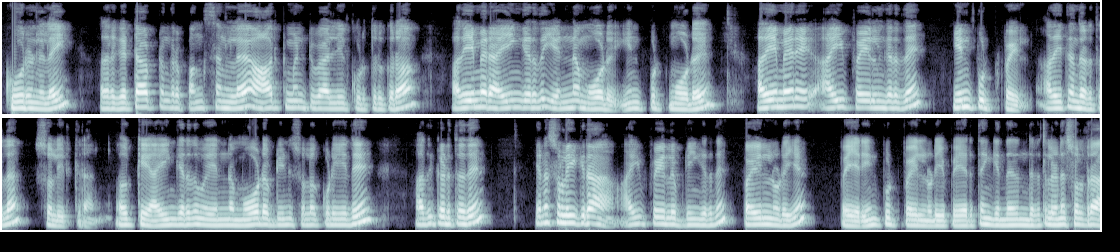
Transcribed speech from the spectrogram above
கூறுநிலை. அதில் கெட் ஆப்ட்டுங்கிற ஃபங்க்ஷனில் ஆர்குமெண்ட் வேல்யூ கொடுத்துருக்குறோம். அதேமாரி ஐங்கிறது என்ன மோடு? இன்புட் மோடு. அதேமாரி ஐ ஃபைலுங்கிறது இன்புட் ஃபைல் அதைத்தான் இந்த இடத்துல சொல்லியிருக்கிறாங்க. ஓகே ஐங்கிறது என்ன மோடு அப்படின்னு சொல்லக்கூடியது. அதுக்கு அடுத்தது என்ன சொல்லிக்கிறா ஐ ஃபைல் அப்படிங்கிறது ஃபைலினுடைய பெயர். இன்புட் ஃபைலினுடைய பெயர். தான் இங்கே இந்த இடத்துல என்ன சொல்கிறா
